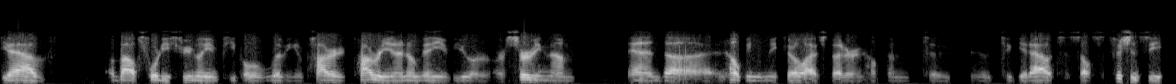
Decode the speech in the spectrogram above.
you have about 43 million people living in poverty, and I know many of you are, are serving them and uh, and helping to make their lives better and help them to you know, to get out to self-sufficiency.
